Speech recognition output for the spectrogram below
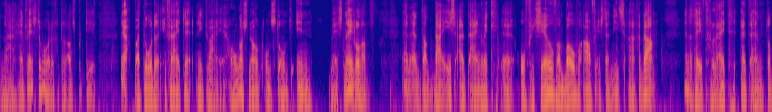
naar het westen worden getransporteerd. Ja, waardoor er in feite niet waar hongersnood ontstond in West-Nederland. En, en, dat, daar is uiteindelijk eh, officieel van bovenaf is daar niets aan gedaan. En dat heeft geleid uiteindelijk tot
